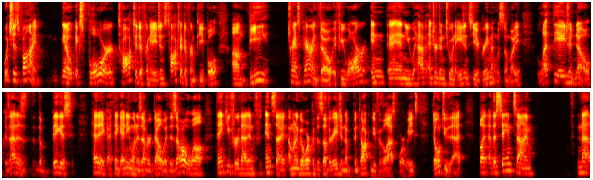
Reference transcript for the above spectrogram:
which is fine. You know explore talk to different agents talk to different people. Um, be transparent though. If you are in and you have entered into an agency agreement with somebody let the agent know because that is the biggest headache i think anyone has ever dealt with is oh well thank you for that inf- insight. I'm going to go work with this other agent i've been talking to for the last four weeks. Don't do that. But at the same time not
